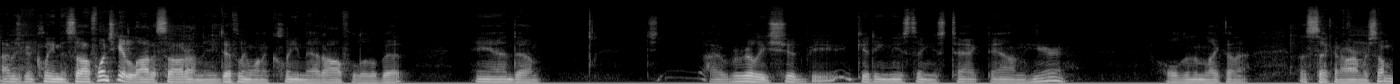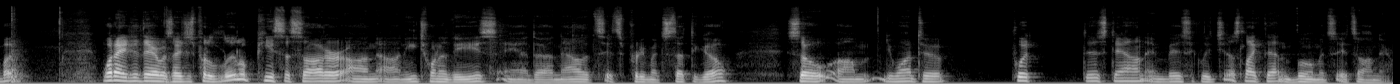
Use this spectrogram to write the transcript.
I'm just going to clean this off. Once you get a lot of solder on there, you definitely want to clean that off a little bit. And um, I really should be getting these things tacked down here, holding them like on a, a second arm or something. But what I did there was I just put a little piece of solder on, on each one of these, and uh, now it's, it's pretty much set to go. So um, you want to put this down and basically just like that and boom, it's, it's on there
